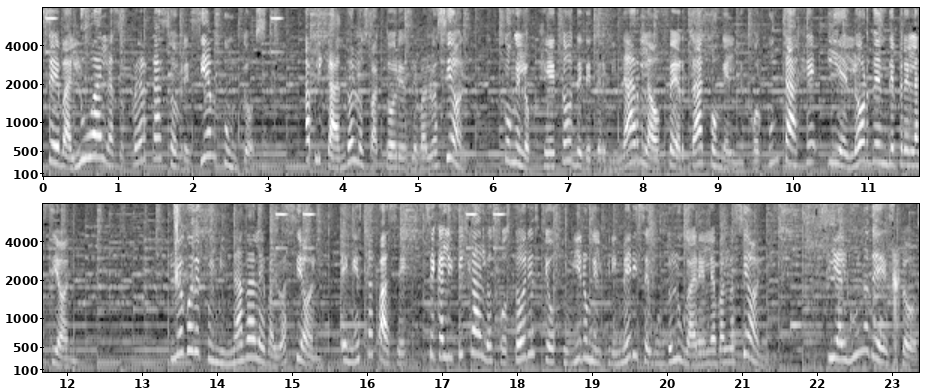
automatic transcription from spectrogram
se evalúan las ofertas sobre 100 puntos, aplicando los factores de evaluación, con el objeto de determinar la oferta con el mejor puntaje y el orden de prelación. Luego de culminada la evaluación, en esta fase se califica a los postores que obtuvieron el primer y segundo lugar en la evaluación. Si alguno de estos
